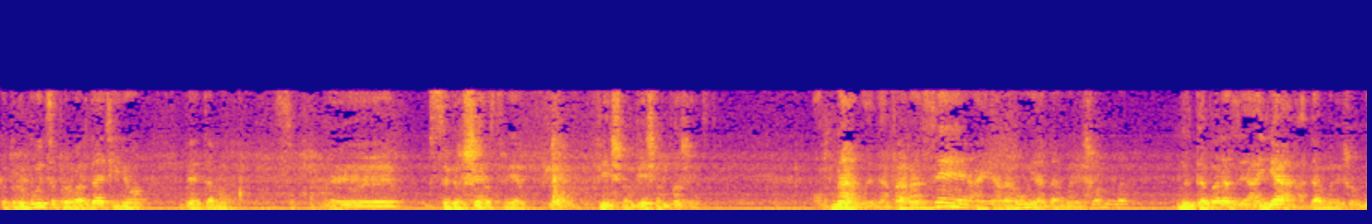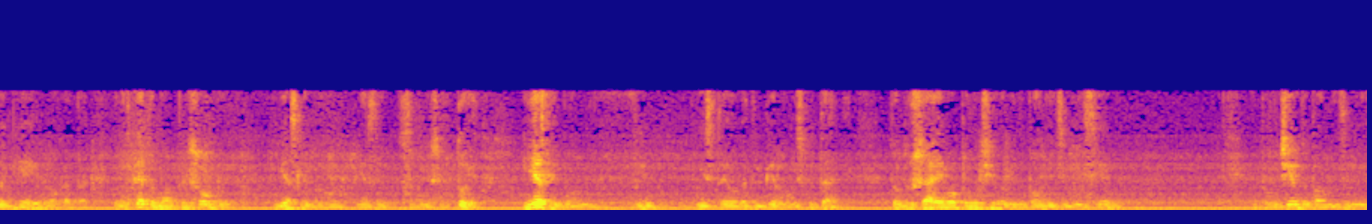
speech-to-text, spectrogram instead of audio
который будет сопровождать ее в этом э, совершенстве, в вечном, вечном блаженстве. אמנם לדבר הזה היה ראוי האדם הראשון לדבר הזה, היה האדם הראשון מגיע אם לא חטא. И вот к этому он пришел бы, если бы он, если бы согрешил. То есть, если бы он выстоял в этом первом испытании, то душа его получила бы дополнительные силы. И получив дополнительные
